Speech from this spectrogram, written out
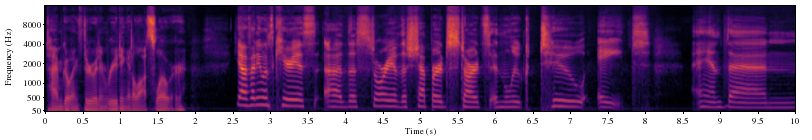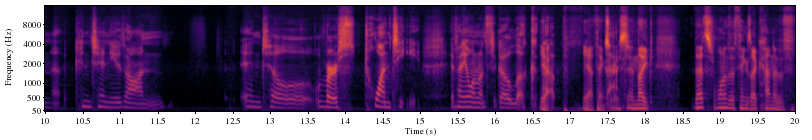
time going through it and reading it a lot slower. Yeah, if anyone's curious, uh, the story of the shepherd starts in Luke 2 8 and then continues on until verse 20. If anyone wants to go look Yeah. up. Yeah, thanks, that. Grace. And like that's one of the things I kind of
